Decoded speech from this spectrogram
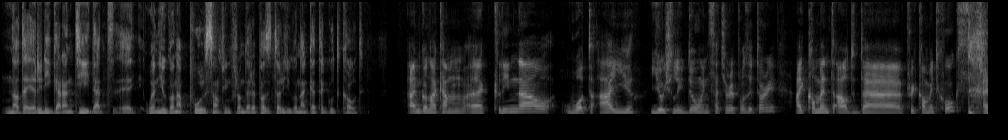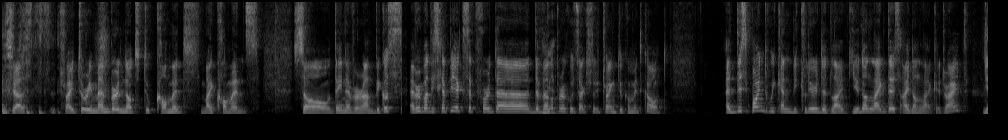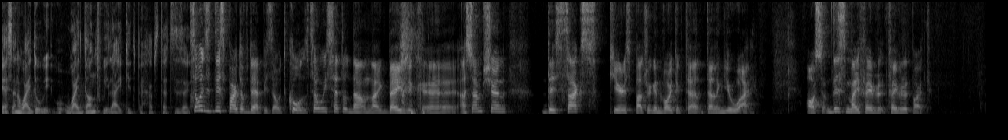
not a really guarantee that uh, when you're gonna pull something from the repository you're gonna get a good code I'm gonna come uh, clean now. What I usually do in such a repository, I comment out the pre-commit hooks and just try to remember not to commit my comments. So they never run because everybody's happy except for the developer who's actually trying to commit code. At this point, we can be clear that like you don't like this, I don't like it, right? Yes and why do we why don't we like it perhaps that is a So it's this part of the episode. Cool. So we settled down like basic uh, assumption. This sucks. Here's Patrick and Wojtek tell telling you why. Awesome. This is my favorite favorite part.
